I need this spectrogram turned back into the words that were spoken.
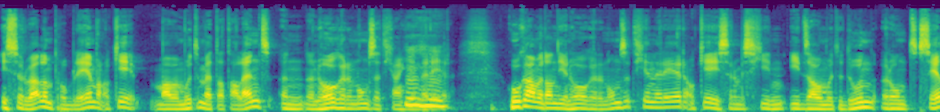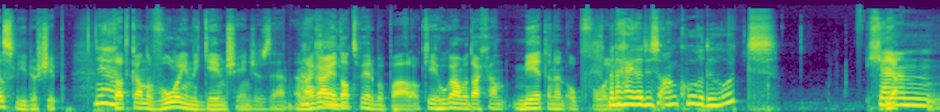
is er wel een probleem van, oké, maar we moeten met dat talent een, een hogere omzet gaan genereren. Hoe gaan we dan die een hogere omzet genereren? Oké, is er misschien iets dat we moeten doen rond sales leadership? Dat kan de volgende gamechanger zijn. En dan ga je dat weer bepalen. Oké, hoe gaan we dat gaan meten en opvolgen? Maar dan ga je dat dus en cours de route gaan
